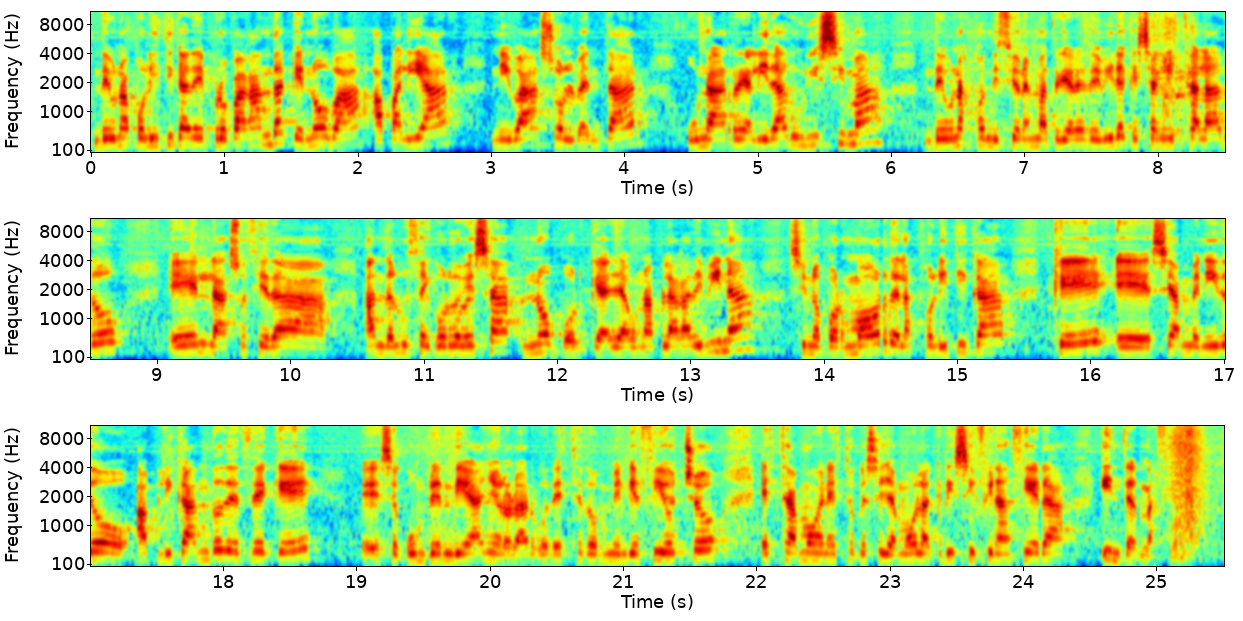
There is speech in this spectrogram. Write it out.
de una política de propaganda que no va a paliar ni va a solventar una realidad durísima de unas condiciones materiales de vida que se han instalado en la sociedad andaluza y cordobesa, no porque haya una plaga divina, sino por mor de las políticas que eh, se han venido aplicando desde que eh, se cumplen 10 años a lo largo de este 2018, estamos en esto que se llamó la crisis financiera internacional.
